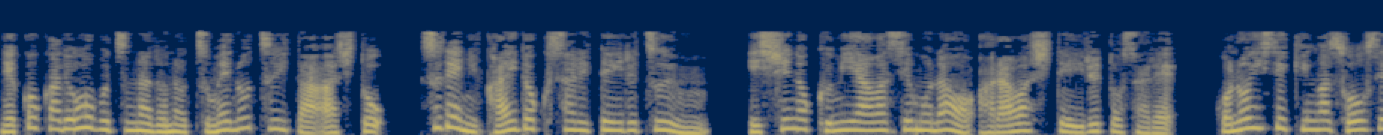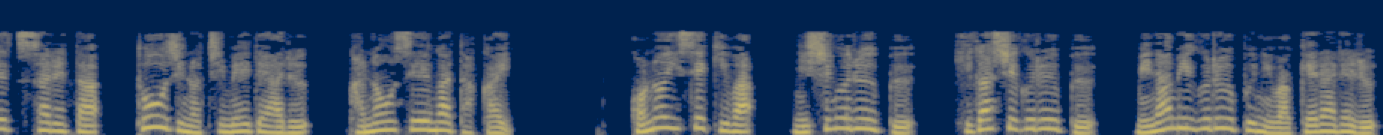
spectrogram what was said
猫科動物などの爪のついた足と、すでに解読されているツーン、石の組み合わせもなを表しているとされ、この遺跡が創設された当時の地名である可能性が高い。この遺跡は西グループ、東グループ、南グループに分けられる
